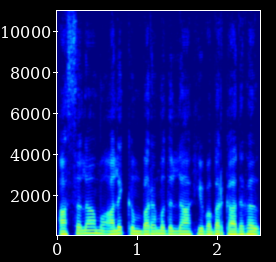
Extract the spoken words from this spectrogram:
அஸ்ஸலாமு அலைக்கும் வரமதுல்லாஹி வபர்காதகள்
